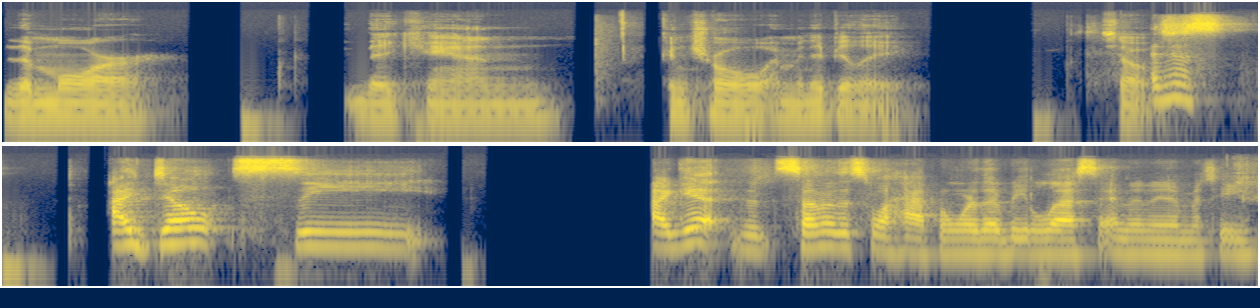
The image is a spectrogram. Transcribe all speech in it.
the more they can control and manipulate. So I just I don't see I get that some of this will happen where there'll be less anonymity,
